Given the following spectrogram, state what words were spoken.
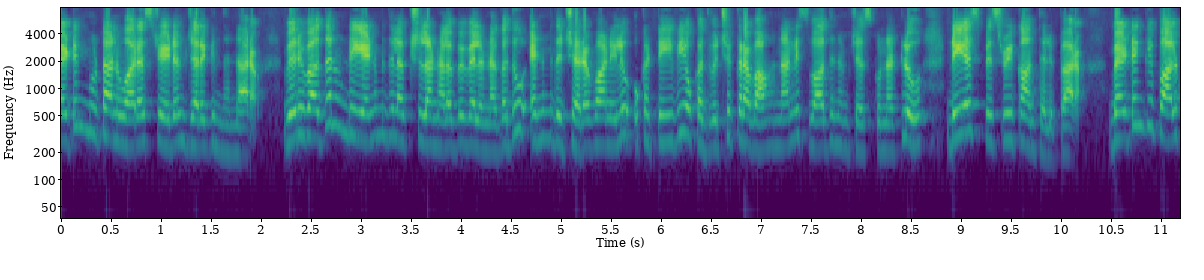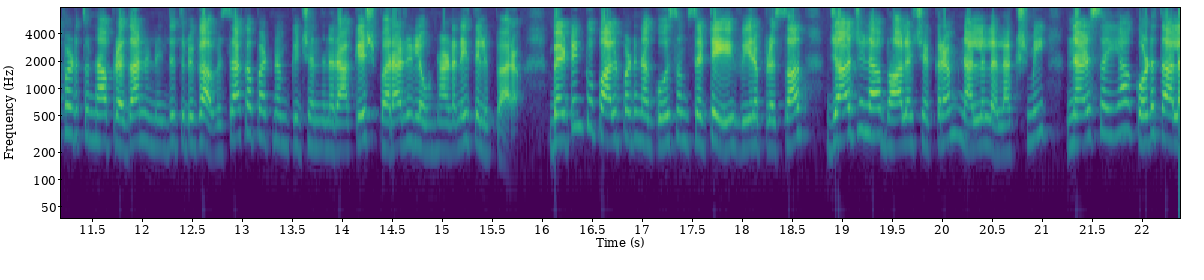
బెట్టింగ్ ముఠాను అరెస్ట్ చేయడం జరిగిందన్నారు. వీరి వద్ద నుండి ఎనిమిది లక్షల నలభై వేల నగదు ఎనిమిది చరవాణిలు ఒక టీవీ ఒక ద్విచక్ర వాహనాన్ని స్వాధీనం చేసుకున్నట్లు డీఎస్పీ శ్రీకాంత్ తెలిపారు. బెట్టింగ్కి పాల్పడుతున్న ప్రధాన నిందితుడిగా విశాఖపట్నంకి చెందిన రాకేష్ పరారీలో ఉన్నాడని తెలిపారు. బెట్టింగ్కు పాల్పడిన కోసం శెట్టి వీరప్రసాద్ జాజుల బాలచక్రం నల్లల లక్ష్మి నరసయ్య కొడతాల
